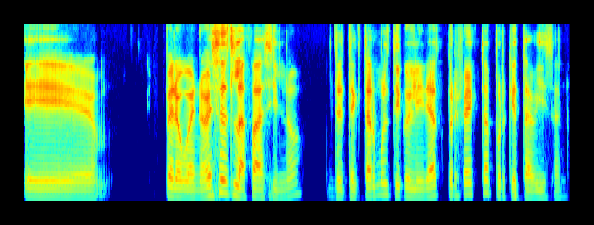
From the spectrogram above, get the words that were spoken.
Eh, pero bueno, esa es la fácil, ¿no? Detectar multicolinealidad perfecta porque te avisan.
